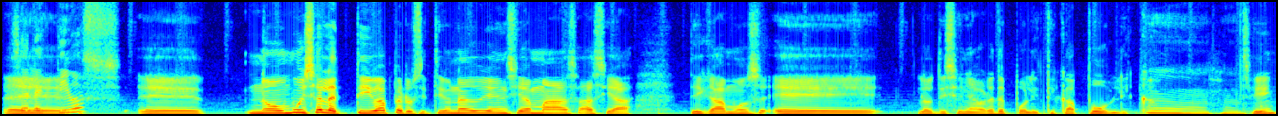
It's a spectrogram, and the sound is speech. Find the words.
eh, ¿Selectiva? eh, no muy selectiva, pero sí tiene una audiencia más hacia, digamos, eh, los diseñadores de política pública. ¿sí?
